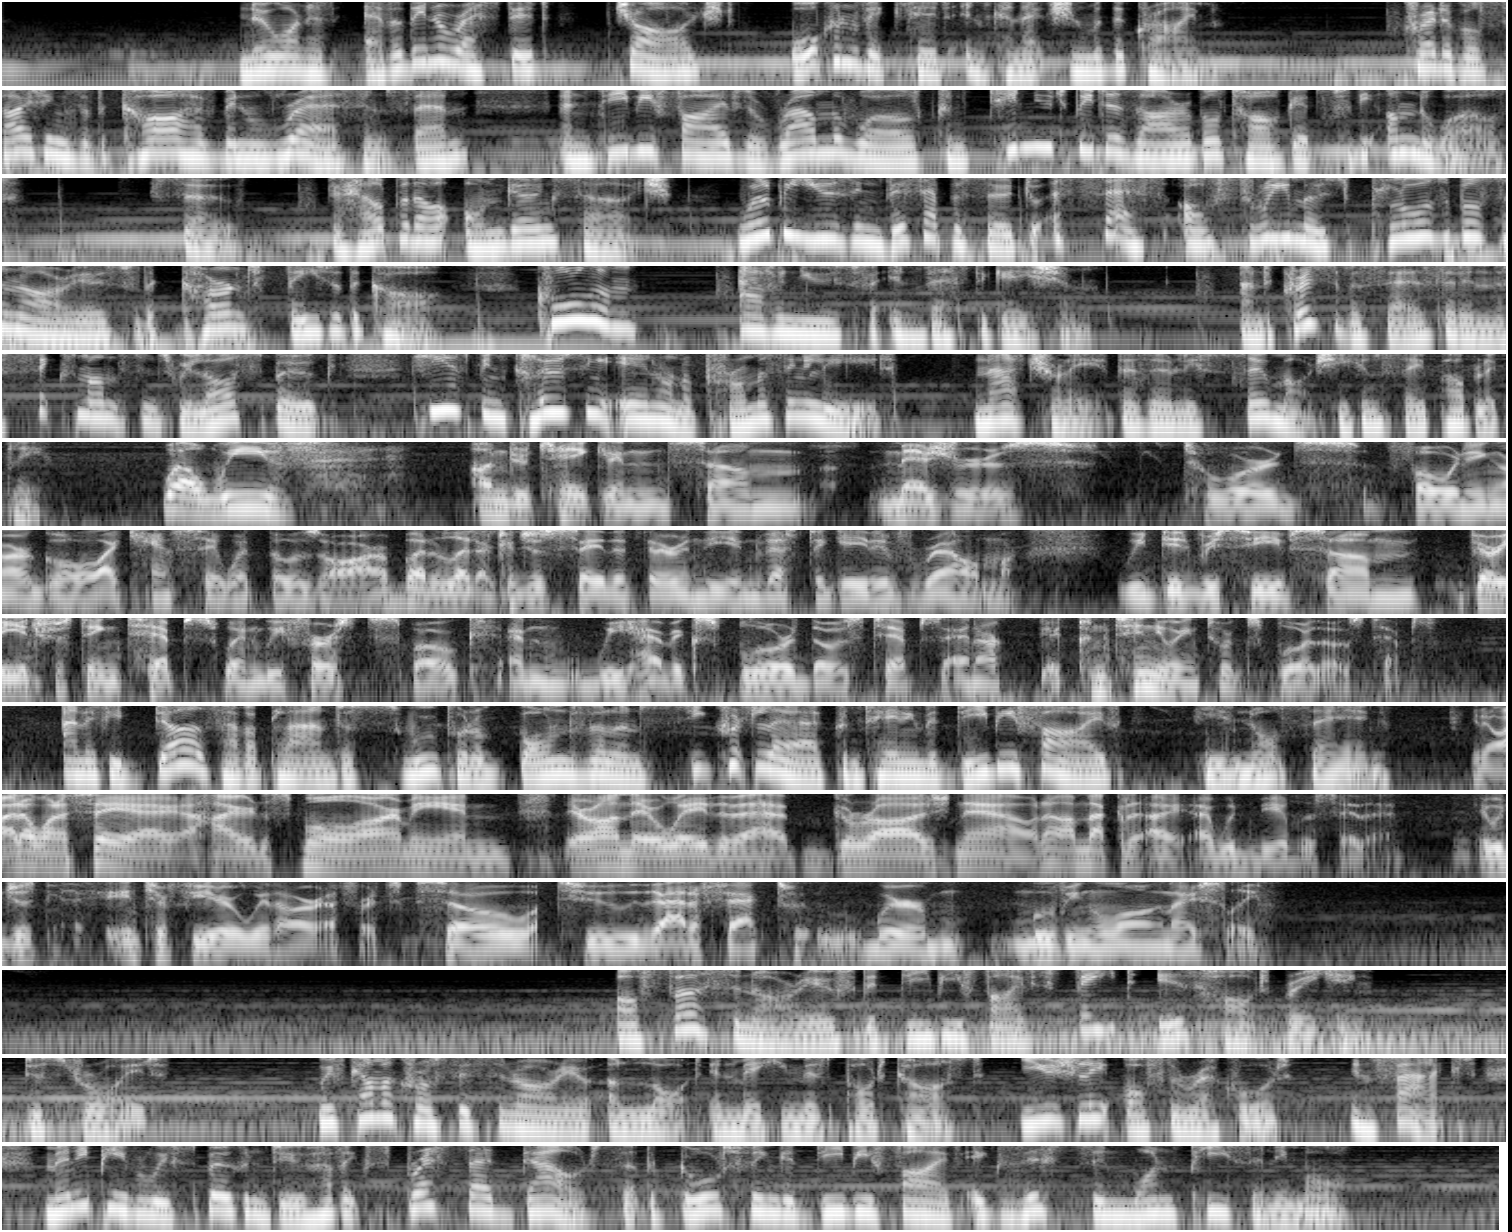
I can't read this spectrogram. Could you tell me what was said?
No one has ever been arrested, charged, or convicted in connection with the crime. Credible sightings of the car have been rare since then, and DB5s around the world continue to be desirable targets for the underworld. So, to help with our ongoing search, we'll be using this episode to assess our three most plausible scenarios for the current fate of the car. Call them avenues for investigation. And Christopher says that in the six months since we last spoke, he has been closing in on a promising lead. Naturally, there's only so much he can say publicly. Well, we've undertaken some measures towards forwarding our goal. I can't say what those are, but I could just say that they're in the investigative realm. We did receive some very interesting tips when we first spoke, and we have explored those tips and are continuing to explore those tips. And if he does have a plan to swoop on a Bond villain's secret lair containing the DB5, he's not saying. You know, I don't want to say I hired a small army and they're on their way to that garage now. No, I'm not going to, I wouldn't be able to say that. It would just interfere with our efforts. So, to that effect, we're moving along nicely. Our first scenario for the DB5's fate is heartbreaking destroyed. We've come across this scenario a lot in making this podcast, usually off the record. In fact, many people we've spoken to have expressed their doubts that the Goldfinger DB5 exists in one piece anymore.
